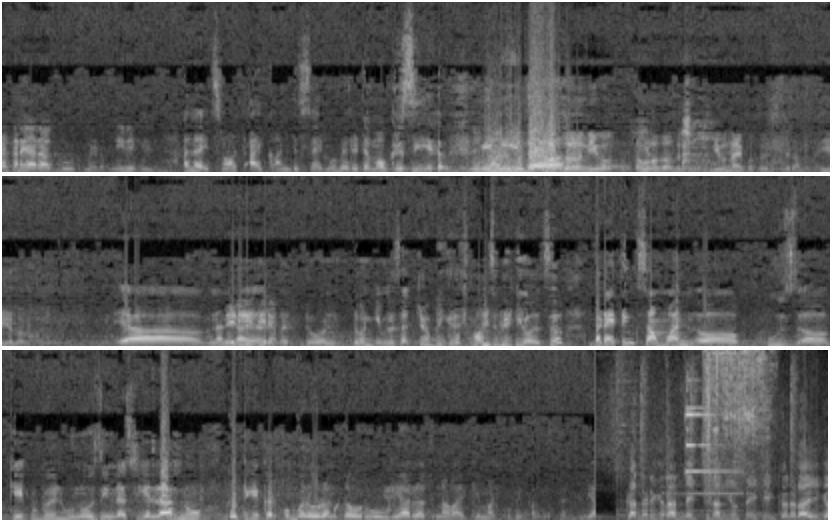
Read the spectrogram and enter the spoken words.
ಪ್ರಕಾರ ಯಾರಾಗ್ಬಹುದು ಮೇಡಮ್ ನೀವೇ ಹೇಳಿ. ಅಲ್ಲ it's not I can decide no very democracy ನೀವು ತಗೊಳ್ಳೋದಾದ್ರೆ ನೀವು ನಾಯಕತ್ವ ವಹಿಸ್ತೀರಾ ಈ ಎಲ್ಲ ವಿಚಾರ give me such a big responsibility also but I think some who's capable who knows industry ಎಲ್ಲಾರನ್ನೂ ಒಟ್ಟಿಗೆ ಕರ್ಕೊಂಡ್ ಬರೋರು ಅಂತವರು ಯಾರಾದ್ರೂ ನಾವು ಆಯ್ಕೆ ಮಾಡ್ಕೋಬೇಕಾಗುತ್ತೆ. ಕನ್ನಡಿಗರ ನೆಚ್ಚಿನ ನ್ಯೂಸ್ ಏಟೀನ್ ಕನ್ನಡ ಈಗ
